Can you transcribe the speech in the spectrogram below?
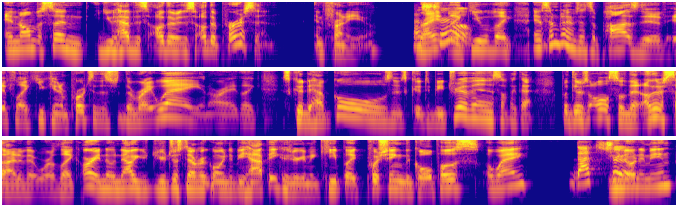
and all of a sudden you have this other this other person in front of you That's right? true. Like you like, and sometimes it's a positive if like you can approach this the right way. And all right, like it's good to have goals and it's good to be driven and stuff like that. But there's also that other side of it where like, all right, no, now you- you're just never going to be happy because you're going to keep like pushing the goalposts away. That's true. You know what I mean?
